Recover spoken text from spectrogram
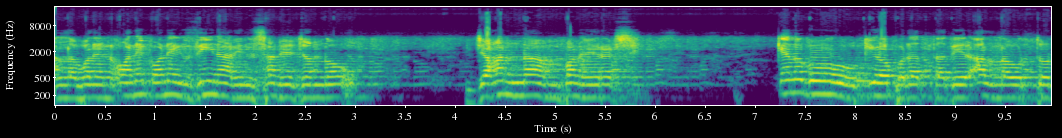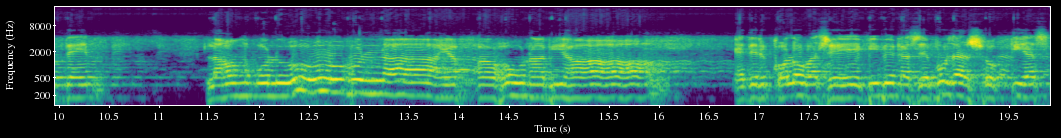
আল্লাহ বলেন অনেক অনেক জিন আর ইনসানের জন্য জাহান্নাম বানায় রাখছে কেন গো কি অপরাধ তাদের আল্লাহ উত্তর দেন লাহম কুলুবুল্লাহ বিহা এদের কলব আছে, বিবেক আছে, বোঝার শক্তি আছে।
